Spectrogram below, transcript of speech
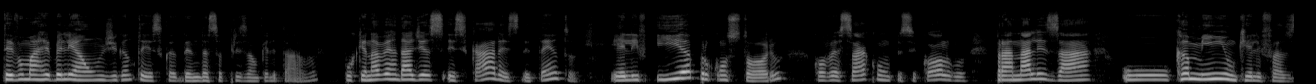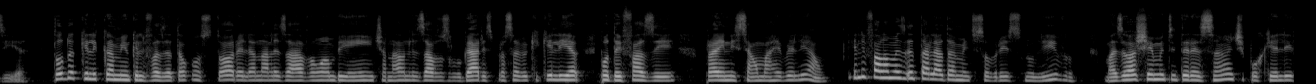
teve uma rebelião gigantesca dentro dessa prisão que ele estava. Porque, na verdade, esse, esse cara, esse detento, ele ia para o consultório conversar com o psicólogo para analisar o caminho que ele fazia todo aquele caminho que ele fazia até o consultório, ele analisava o ambiente, analisava os lugares para saber o que, que, ele ia poder fazer para iniciar uma rebelião. Ele fala mais detalhadamente sobre isso no livro, mas eu achei muito interessante porque ele,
